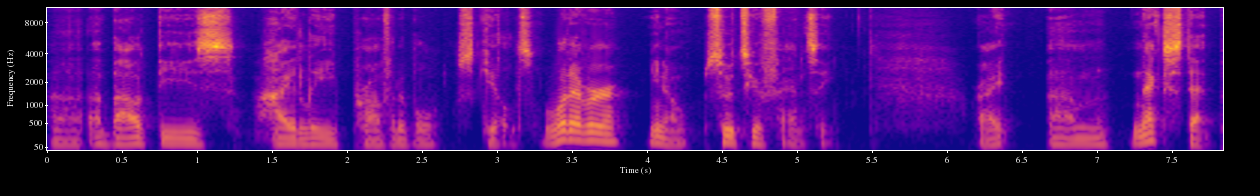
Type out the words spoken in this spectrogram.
uh, about these highly profitable skills, whatever you know suits your fancy, right? Um, next step,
